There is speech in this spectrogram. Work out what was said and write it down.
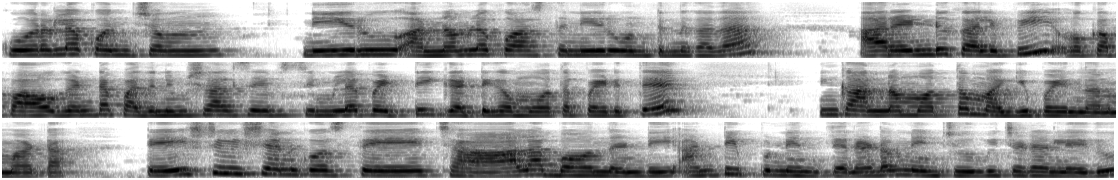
కూరలో కొంచెం నీరు అన్నంలో కాస్త నీరు ఉంటుంది కదా. ఆ రెండు కలిపి ఒక పావు గంట పది నిమిషాల సేపు సిమ్లో పెట్టి గట్టిగా మూత పెడితే ఇంకా అన్నం మొత్తం మగ్గిపోయిందనమాట. టేస్ట్ విషయానికి వస్తే చాలా బాగుందండి. అంటే ఇప్పుడు నేను తినడం నేను చూపించడం లేదు.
